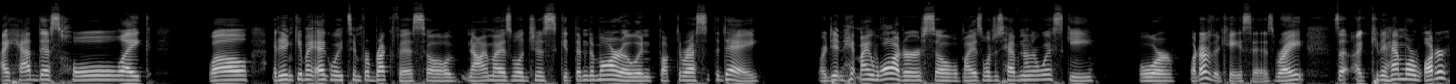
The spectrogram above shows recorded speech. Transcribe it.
I had this whole like well, I didn't get my egg whites in for breakfast, so now I might as well just get them tomorrow and fuck the rest of the day. Or I didn't hit my water, so might as well just have another whiskey or whatever the case is, right? So, uh, can I have more water?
